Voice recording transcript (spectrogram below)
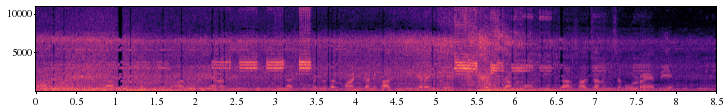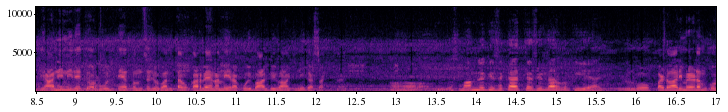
धान हो रही है ना। ये पूरी नष्ट हो गई उधर पानी का निकास भी नहीं दे रही है। हम लोग तीन चार साल से हम इनसे बोल रहे हैं तो ये ध्यान ही नहीं देते और बोलते हैं तुमसे जो बनता है वो कर लेना मेरा कोई बाल भी बाकी नहीं कर सकता है। इस मामले की शिकायत तहसीलदार को की है आज? वो पटवारी मैडम को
